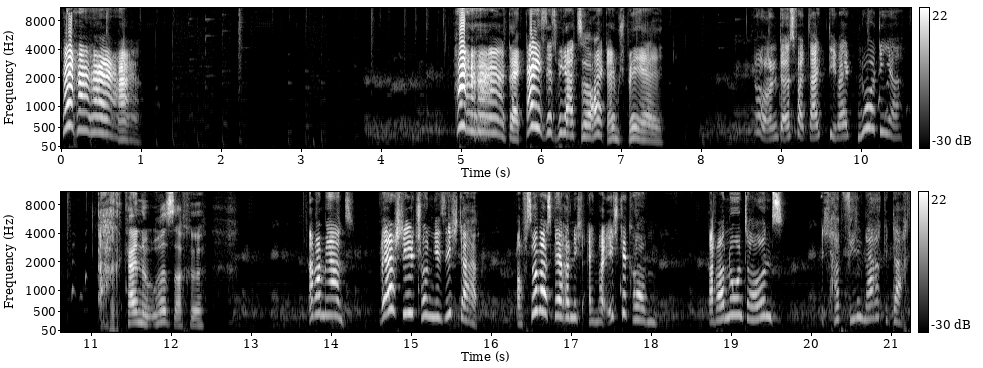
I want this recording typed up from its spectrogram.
Der Geist ist wieder zurück im Spiel. Und es verdankt die Welt nur dir. Ach, keine Ursache. Aber im Ernst, wer stiehlt schon Gesichter? Auf sowas wäre nicht einmal ich gekommen. Aber nur unter uns. Ich habe viel nachgedacht.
